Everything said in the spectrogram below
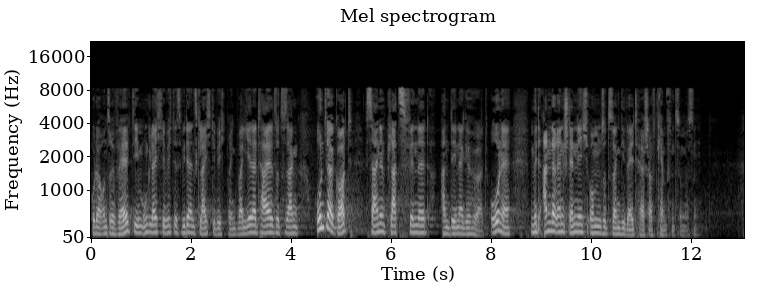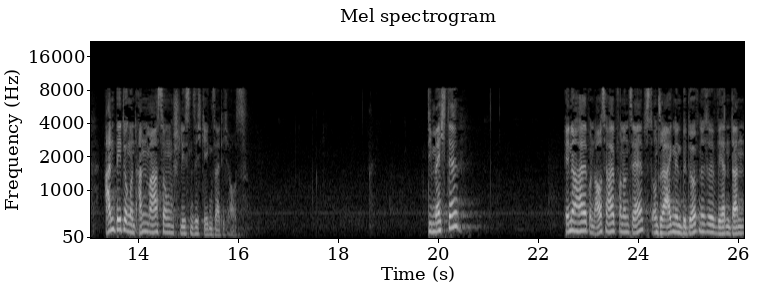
oder unsere Welt, die im Ungleichgewicht ist, wieder ins Gleichgewicht bringt, weil jeder Teil sozusagen unter Gott seinen Platz findet, an den er gehört, ohne mit anderen ständig um sozusagen die Weltherrschaft kämpfen zu müssen. Anbetung und Anmaßung schließen sich gegenseitig aus. Die Mächte, innerhalb und außerhalb von uns selbst, unsere eigenen Bedürfnisse werden dann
